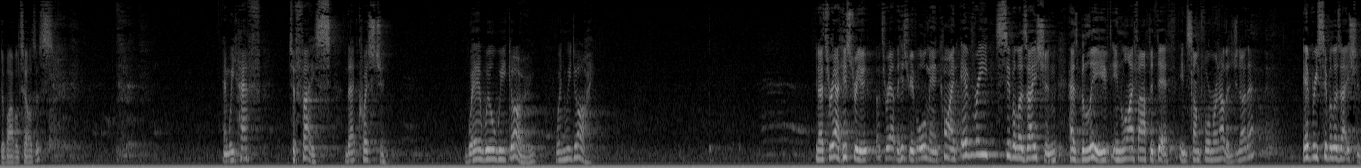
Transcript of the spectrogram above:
the Bible tells us. And we have to face that question Where will we go when we die? You know, throughout history, throughout the history of all mankind, every civilization has believed in life after death in some form or another. Did you know that? Every civilization.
